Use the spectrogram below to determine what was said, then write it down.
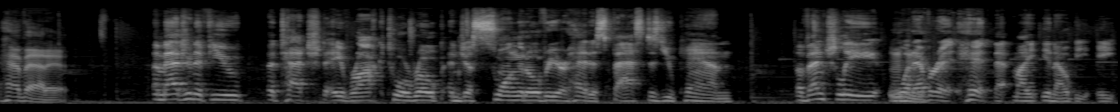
Have at it. Imagine if you attached a rock to a rope and just swung it over your head as fast as you can. Eventually, Mhm. whatever it hit that might, you know, be eight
